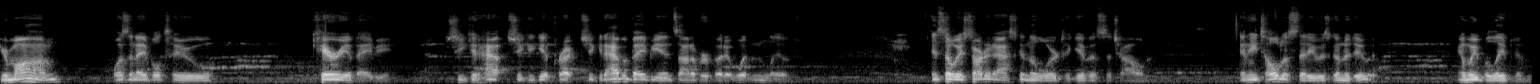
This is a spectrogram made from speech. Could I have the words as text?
Your mom wasn't able to carry a baby. She could have she could get pre- she could have a baby inside of her, but it wouldn't live." And so we started asking the Lord to give us a child. And he told us that he was going to do it. And we believed him.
